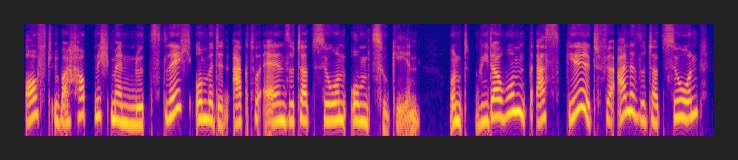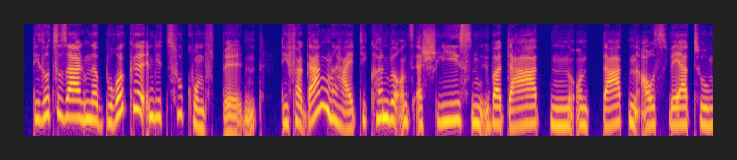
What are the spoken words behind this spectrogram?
oft überhaupt nicht mehr nützlich, um mit den aktuellen Situationen umzugehen. Und wiederum, das gilt für alle Situationen, die sozusagen eine Brücke in die Zukunft bilden. Die Vergangenheit, die können wir uns erschließen über Daten und Datenauswertung.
